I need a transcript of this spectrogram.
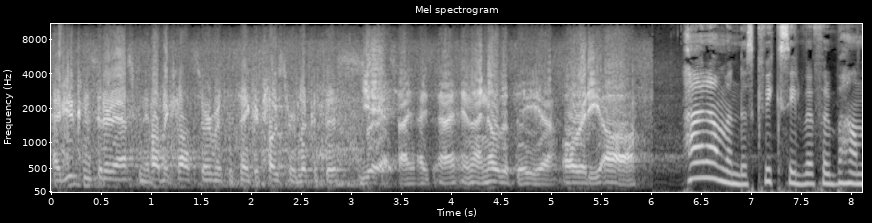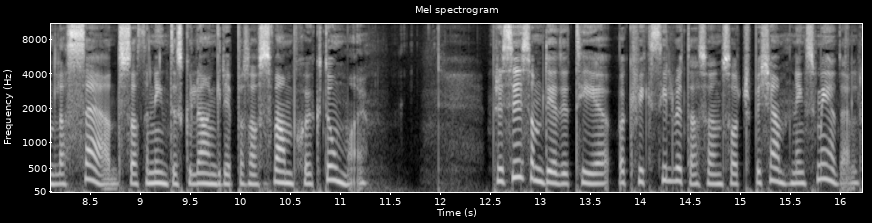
Have you considered asking the Public Health Service to take a closer look at this? Yes, I, I, and I know that they uh, already are. Här användes kvicksilver för att behandla säd så att den inte skulle angripas av svampsjukdomar. Precis som DDT var kvicksilvret alltså en sorts bekämpningsmedel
